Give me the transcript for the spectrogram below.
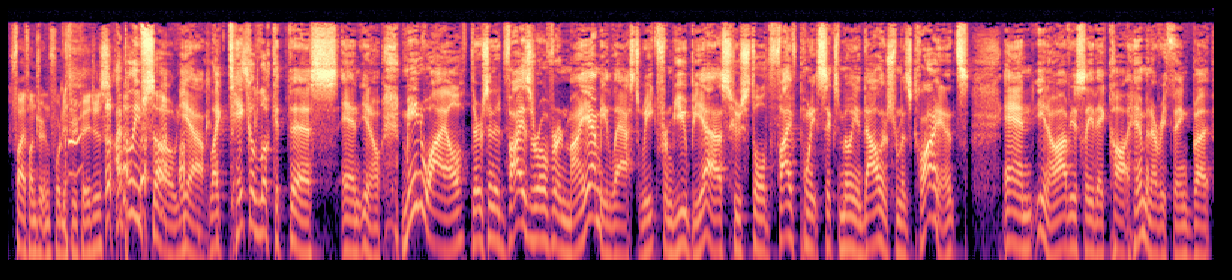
543 pages. I believe so. Yeah. Like take a look at this. And, you know, meanwhile, there's an advisor over in Miami last week from UBS who stole $5.6 million from his clients. And, you know, obviously they caught him and everything, but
